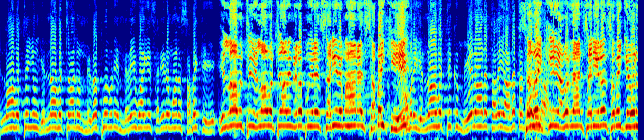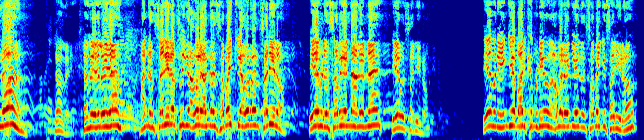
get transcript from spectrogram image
எல்லாவற்றையும் எல்லாவற்றாலும் நிரப்புவருடைய நிறைவாகிய சரீரமான சபைக்கு எல்லாவற்றையும் எல்லாவற்றாலும் நிரப்புகிற சரீரமான சபைக்கு அவரை எல்லாவற்றுக்கும் மேலான தலையாக சபைக்கு அவர்தான் சரீரம் சபைக்கு அவர்தான் அந்த சரீரத்துக்கு அவர் அந்த சபைக்கு அவர்தான் சரீரம். தேவனுடைய சபை என்றால் என்ன? தேவ சரீரம். தேவனை எங்கே பார்க்க முடியும்? அவர் எங்கே? சபைக்கு சரீரம்.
